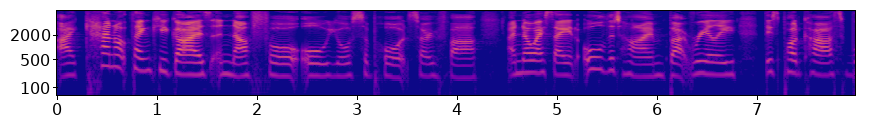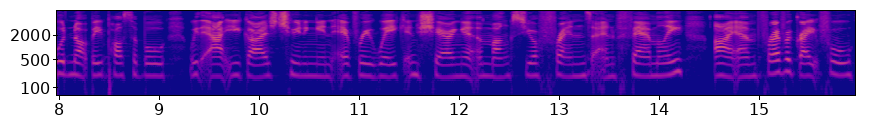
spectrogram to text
I cannot thank you guys enough for all your support so far. I know I say it all the time, but really, this podcast would not be possible without you guys tuning in every week and sharing it amongst your friends and family. I am forever grateful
